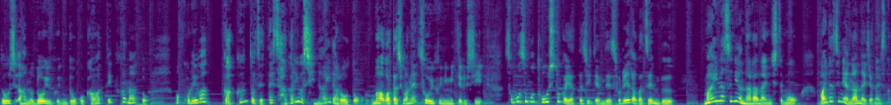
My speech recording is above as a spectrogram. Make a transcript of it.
どうし、あの、どういうふうに動向変わっていくかなと。まあ、これはガクンと絶対下がりはしないだろうと。まあ私はね、そういうふうに見てるし、そもそも投資とかやった時点で、それらが全部、マイナスにはならないにしても、マイナスにはなんないじゃないですか。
